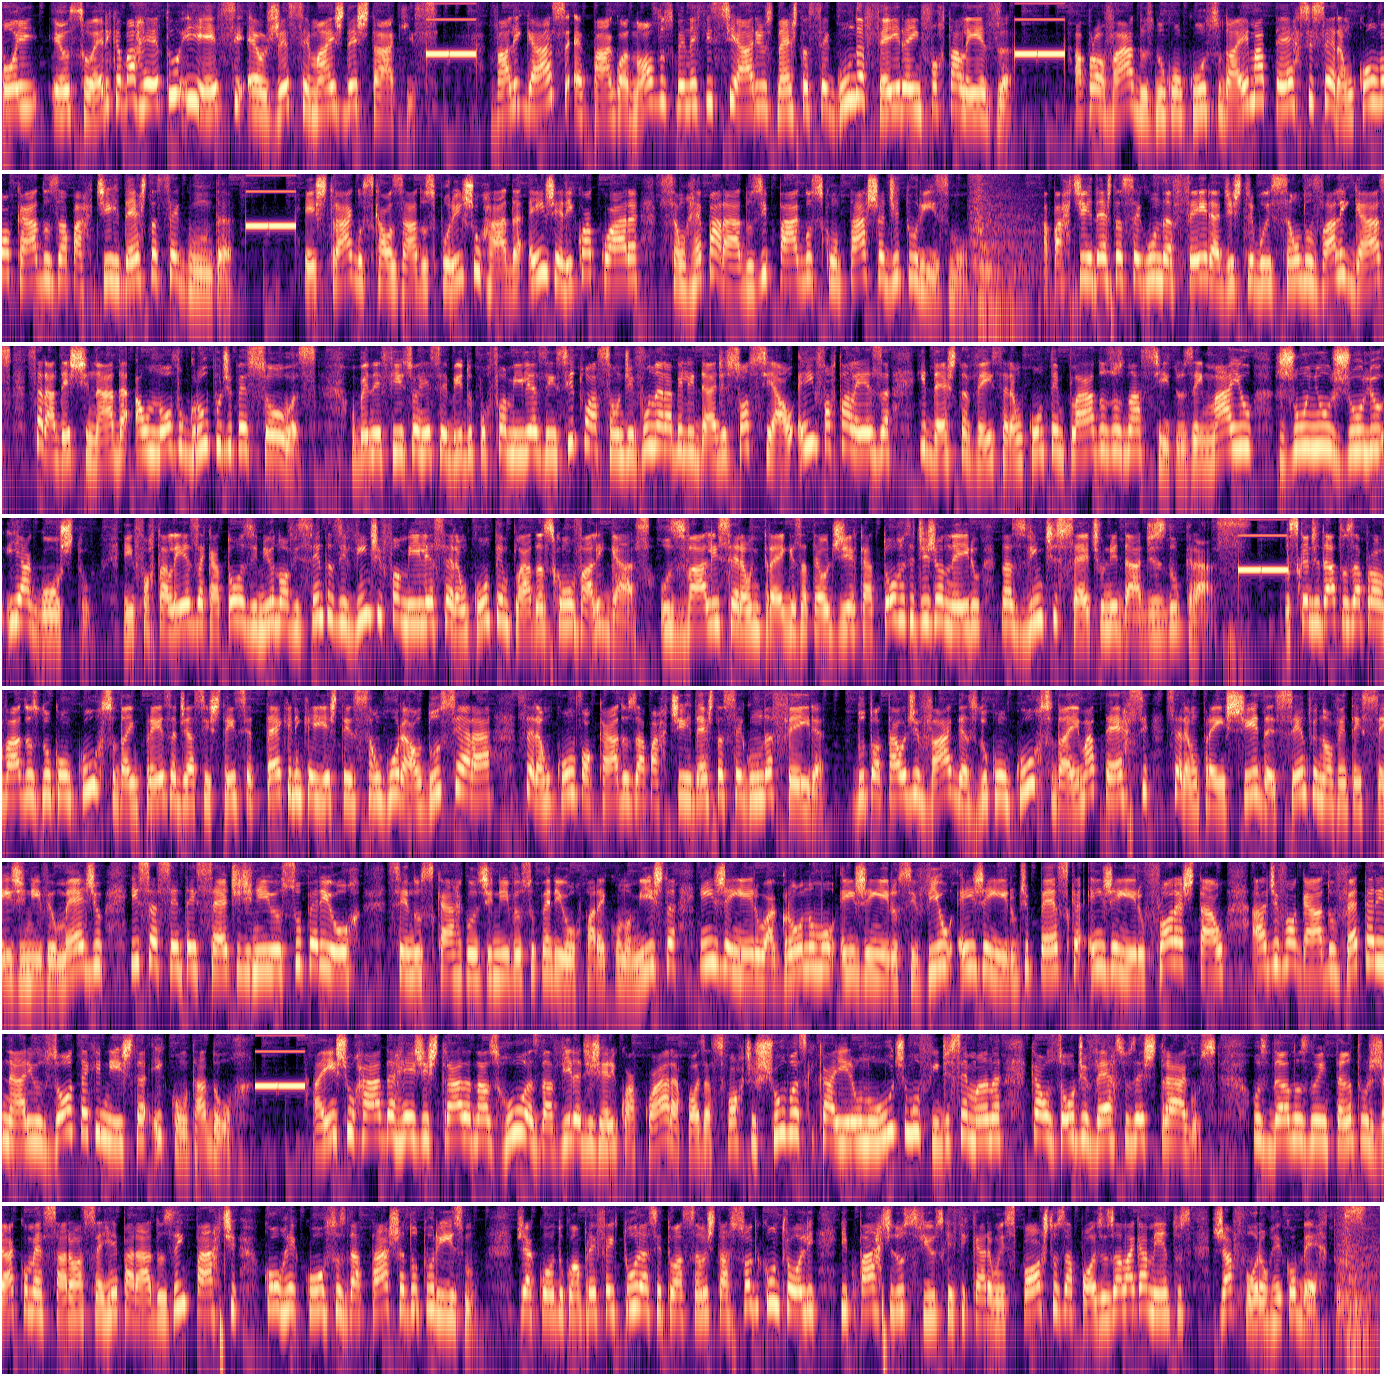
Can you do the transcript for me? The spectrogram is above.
Oi, eu sou Érica Barreto e esse é o GC Mais Destaques. Vale Gás é pago a novos beneficiários nesta segunda-feira em Fortaleza. Aprovados no concurso da Ematerce serão convocados a partir desta segunda. Estragos causados por enxurrada em Jericoacoara são reparados e pagos com taxa de turismo. A partir desta segunda-feira, a distribuição do Vale Gás será destinada a um novo grupo de pessoas. O benefício é recebido por famílias em situação de vulnerabilidade social em Fortaleza e desta vez serão contemplados os nascidos em maio, junho, julho e agosto. Em Fortaleza, 14.920 famílias serão contempladas com o Vale Gás. Os vales serão entregues até o dia 14 de janeiro nas 27 unidades do CRAS. Os candidatos aprovados no concurso da Empresa de Assistência Técnica e Extensão Rural do Ceará serão convocados a partir desta segunda-feira. Do total de vagas do concurso da Ematerce, serão preenchidas 196 de nível médio e 67 de nível superior, sendo os cargos de nível superior para economista, engenheiro agrônomo, engenheiro civil, engenheiro de pesca, engenheiro florestal, advogado, veterinário, zootecnista e contador. A enxurrada registrada nas ruas da vila de Jericoacoara após as fortes chuvas que caíram no último fim de semana causou diversos estragos. Os danos, no entanto, já começaram a ser reparados em parte com recursos da taxa do turismo. De acordo com a prefeitura, a situação está sob controle e parte dos fios que ficaram expostos após os alagamentos já foram recobertos.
